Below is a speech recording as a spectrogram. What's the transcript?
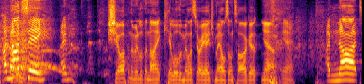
I'm not saying I'm. Show up in the middle of the night, kill all the military age males on target. Yeah. yeah. I'm not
